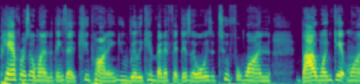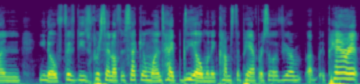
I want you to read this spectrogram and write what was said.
Pampers are one of the things that couponing you really can benefit. There's always a two for one, buy one get one, you know, fifty percent off the second one type deal when it comes to Pampers. So if you're a parent,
